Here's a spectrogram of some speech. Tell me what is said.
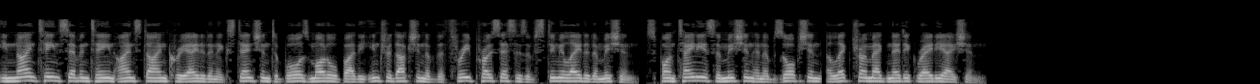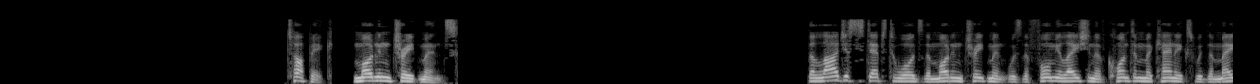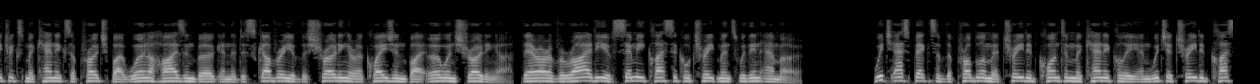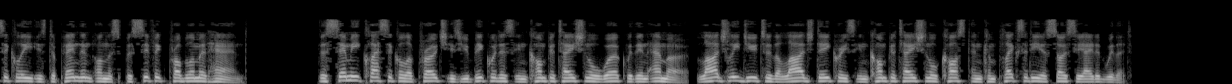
in 1917 Einstein created an extension to Bohr's model by the introduction of the three processes of stimulated emission, spontaneous emission and absorption electromagnetic radiation. Modern treatments The largest steps towards the modern treatment was the formulation of quantum mechanics with the matrix mechanics approach by Werner Heisenberg and the discovery of the Schrödinger equation by Erwin Schrödinger. There are a variety of semi-classical treatments within AMO. Which aspects of the problem are treated quantum mechanically and which are treated classically is dependent on the specific problem at hand. The semi-classical approach is ubiquitous in computational work within AMO, largely due to the large decrease in computational cost and complexity associated with it.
